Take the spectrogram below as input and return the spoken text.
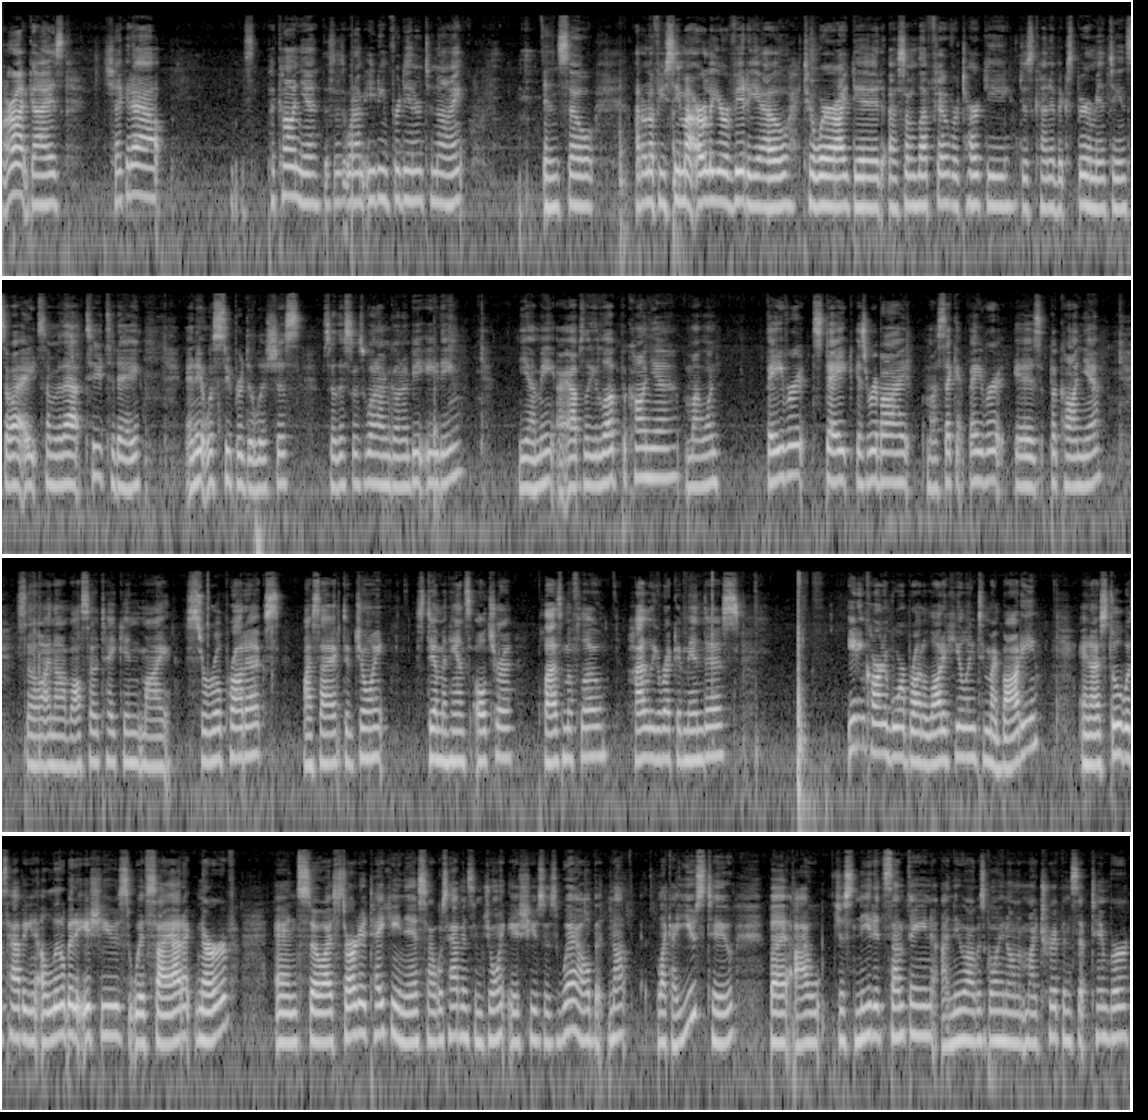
All right, guys, check it out. It's picanha. This is what I'm eating for dinner tonight. And so, I don't know if you see my earlier video to where I did uh, some leftover turkey, just kind of experimenting. So I ate some of that too today, and it was super delicious. So this is what I'm going to be eating. Yummy. I absolutely love picanha. My one favorite steak is ribeye. My second favorite is picanha. So, and I've also taken my Cerule products, my Cyactiv Joint, Stem Enhance Ultra, Plasma Flow. Highly recommend this. Eating carnivore brought a lot of healing to my body, and I still was having a little bit of issues with sciatic nerve. And so I started taking this. I was having some joint issues as well, but not like I used to. But I just needed something. I knew I was going on my trip in September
